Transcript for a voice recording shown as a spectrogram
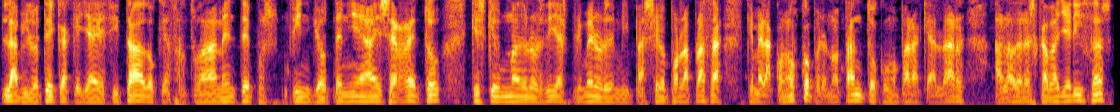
la biblioteca que ya he citado, que afortunadamente, pues, en fin, yo tenía ese reto, que es que uno de los días primeros de mi paseo por la plaza, que me la conozco, pero no tanto como para que hablar al lado de las caballerizas,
